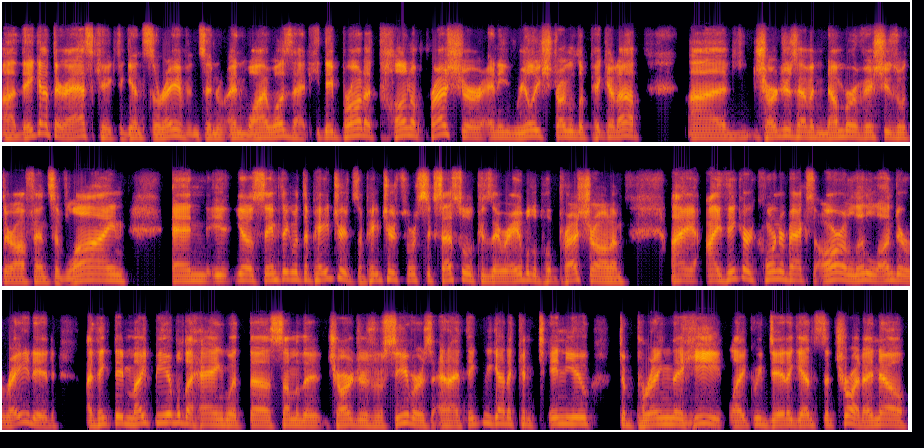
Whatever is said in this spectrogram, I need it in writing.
uh, they got their ass kicked against the Ravens. And, and why was that? He, they brought a ton of pressure and he really struggled to pick it up. Uh, Chargers have a number of issues with their offensive line. And, it, you know, same thing with the Patriots. The Patriots were successful because they were able to put pressure on them. I, I think our cornerbacks are a little underrated. I think they might be able to hang with uh, some of the Chargers receivers. And I think we got to continue to bring the heat like we did against Detroit. I know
